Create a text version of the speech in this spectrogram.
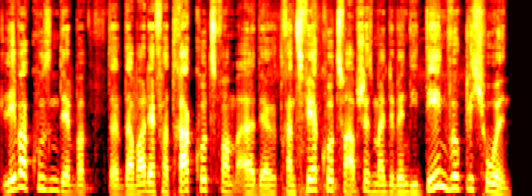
Leverkusen, der war, da, da war der Vertrag kurz vorm, äh, der Transfer kurz vor Abschluss, meinte, wenn die den wirklich holen,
